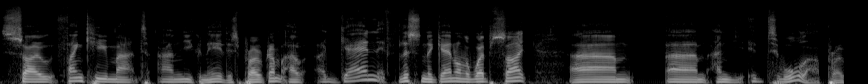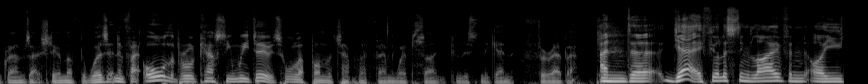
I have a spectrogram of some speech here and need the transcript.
So thank you, Matt, and you can hear this program uh, again. If listen again on the website. Um, um, and to all our programs actually. I love the words, and in fact, all the broadcasting we do, it's all up on the Chapel FM website. You can listen again forever. And uh, yeah, if you're listening live and or you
